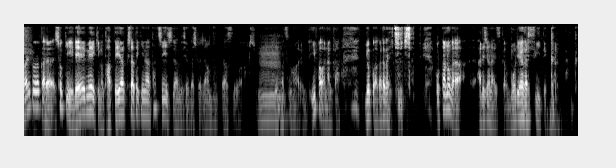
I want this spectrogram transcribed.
割とだから初期黎明期の立役者的な立ち位置なんですよ。確かジャンププラスでは。うーん今はなんか、よくわからない位置に来ちゃって。他のが、あれじゃないですか。盛り上がりすぎてっから。なんか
